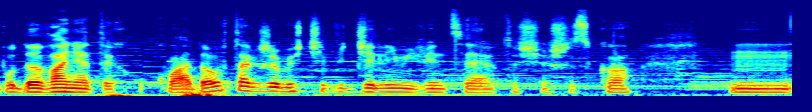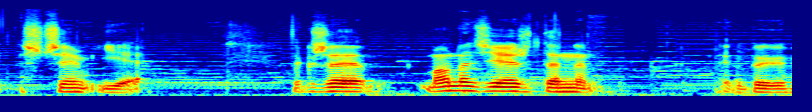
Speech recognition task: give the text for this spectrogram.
budowania tych układów, tak żebyście widzieli mniej więcej jak to się wszystko mm, z czym je. Także mam nadzieję, że ten jakby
